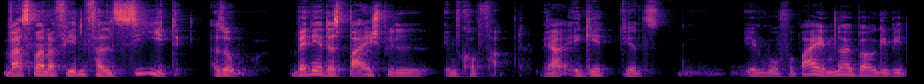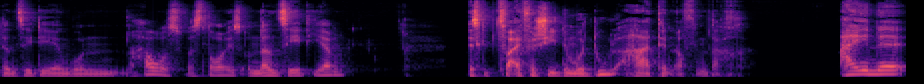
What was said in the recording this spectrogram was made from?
was man auf jeden Fall sieht, also wenn ihr das Beispiel im Kopf habt, ja, ihr geht jetzt irgendwo vorbei im Neubaugebiet, dann seht ihr irgendwo ein Haus, was Neues, und dann seht ihr, es gibt zwei verschiedene Modularten auf dem Dach eine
